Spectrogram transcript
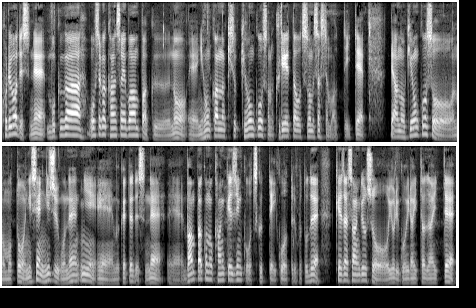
これはですね僕が大阪・関西万博の、えー日本館の基礎基本構想のクリエイターを務めさせてもらっていてであの基本構想のもと2025年に、えー向けてですね、えー万博の関係人口を作っていこうということで経済産業省よりご依頼いただいて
